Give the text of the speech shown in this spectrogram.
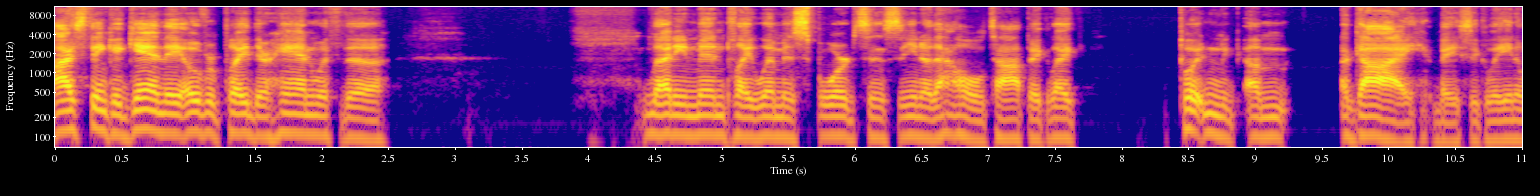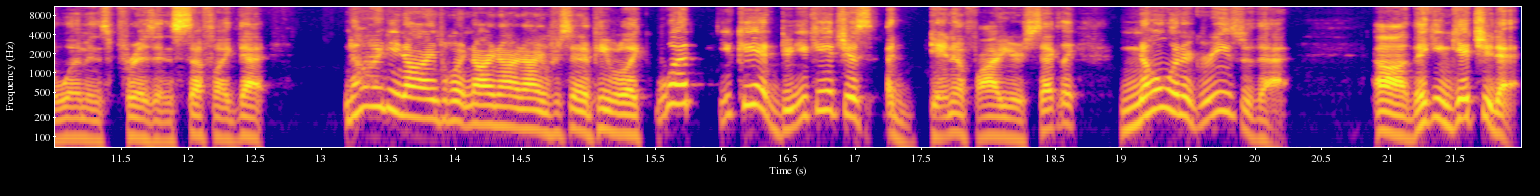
I think again they overplayed their hand with the letting men play women's sports and you know that whole topic. Like putting um, a guy basically in a women's prison, stuff like that. 99.999% of people are like, what? You can't do, you can't just identify your sex. Like, no one agrees with that. Uh, they can get you to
